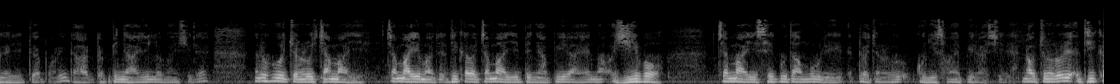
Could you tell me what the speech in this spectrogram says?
ငယ်တွေအတွက် ပညာရေးလုပ်ငန်း ရှိတယ်။နောက်တခုက ကျန်းမာရေးမှာ အဓိကတော့ ကျန်းမာရေး ပညာပေးတာရယ်၊အရေးပေါ် ကျန်းမာရေး ဆေးကုသမှုတွေအတွက် ကူညီဆောင်ရွက်ပေးတာ ရှိတယ်။နောက် ကျနော်တို့ရဲ့ အဓိက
